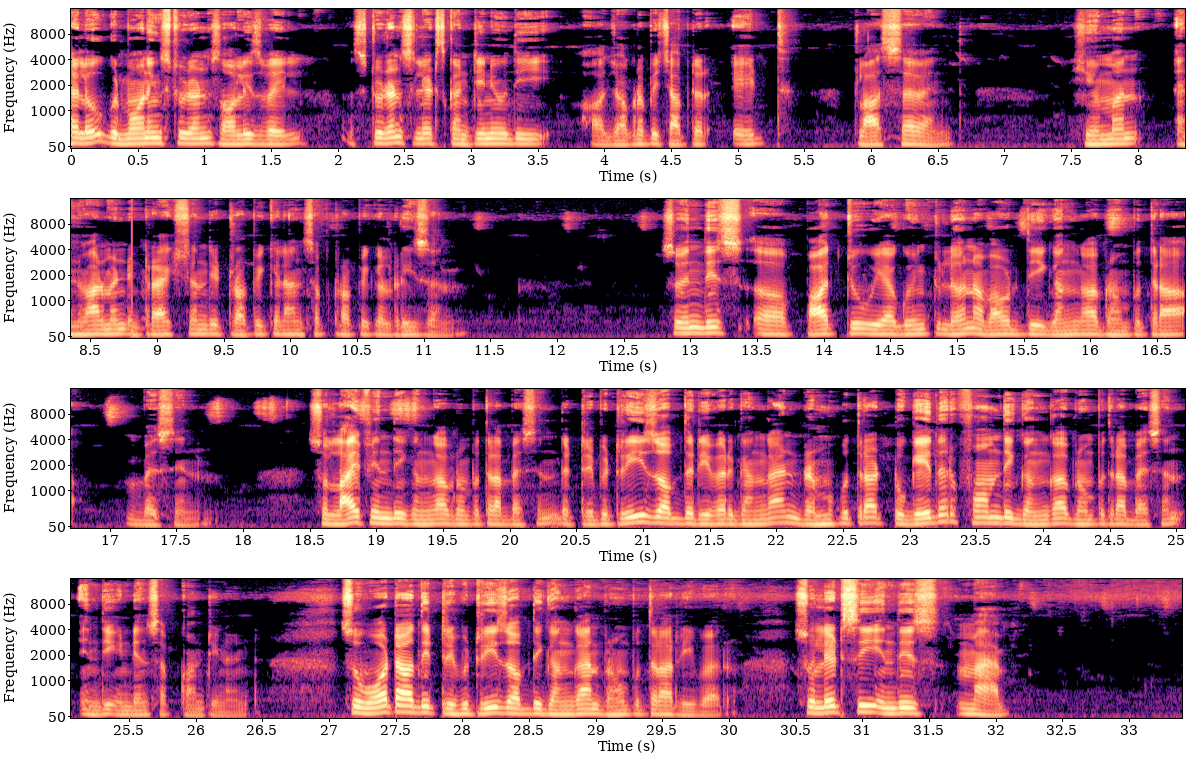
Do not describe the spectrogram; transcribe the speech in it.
Hello, good morning, students. All is well. Students, let's continue the uh, geography chapter 8th, class 7th human environment interaction, the tropical and subtropical region. So, in this uh, part 2, we are going to learn about the Ganga Brahmaputra basin. So, life in the Ganga Brahmaputra basin, the tributaries of the river Ganga and Brahmaputra together form the Ganga Brahmaputra basin in the Indian subcontinent. So, what are the tributaries of the Ganga and Brahmaputra river? So, let's see in this map.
